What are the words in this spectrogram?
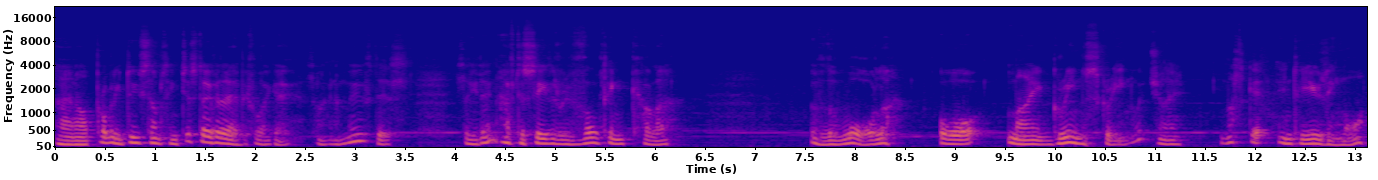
and I'll probably do something just over there before I go. So I'm going to move this so you don't have to see the revolting colour of the wall or my green screen, which I must get into using more,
